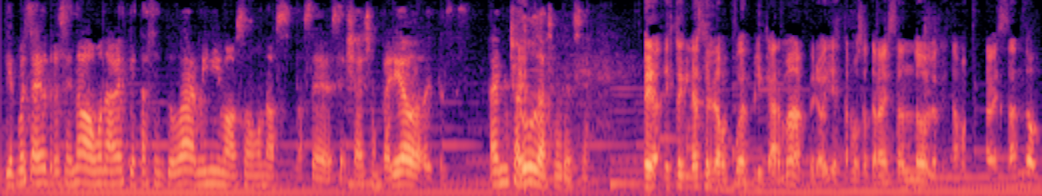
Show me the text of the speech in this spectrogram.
Y después hay otros no, una vez que estás en tu bar mínimo son unos, no sé, ya es un periodo. Entonces, hay mucha duda sobre eso. Esto Ignacio lo puede explicar más, pero hoy estamos atravesando lo que estamos atravesando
